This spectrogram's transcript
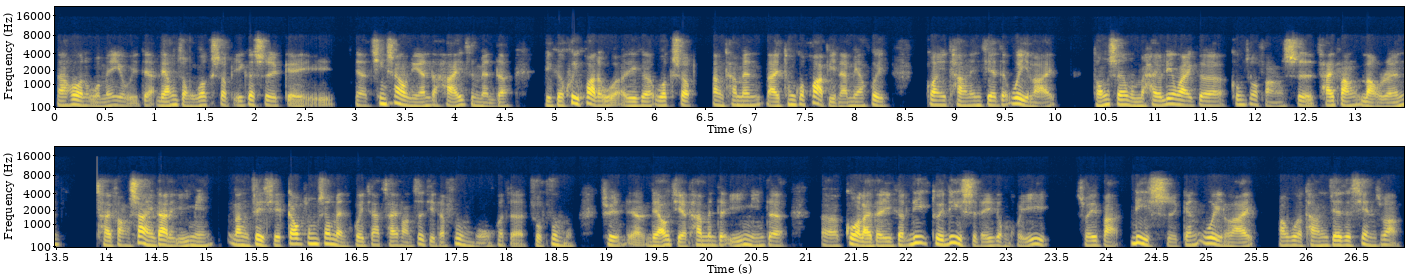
然后呢，我们有一点两种 workshop，一个是给呃青少年的孩子们的一个绘画的一个 workshop，让他们来通过画笔来描绘关于唐人街的未来。同时，我们还有另外一个工作坊是采访老人。采访上一代的移民，让这些高中生们回家采访自己的父母或者祖父母，去了解他们的移民的呃过来的一个历对历史的一种回忆。所以把历史跟未来，包括唐人街的现状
